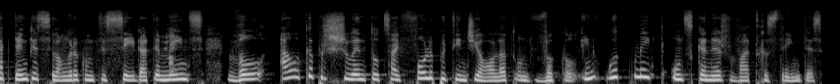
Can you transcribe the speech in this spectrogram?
Ek dink dit is belangrik om te sê dat 'n mens wil persoon tot sy volle potensiaal laat ontwikkel en ook met ons kinders wat gestremd is.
